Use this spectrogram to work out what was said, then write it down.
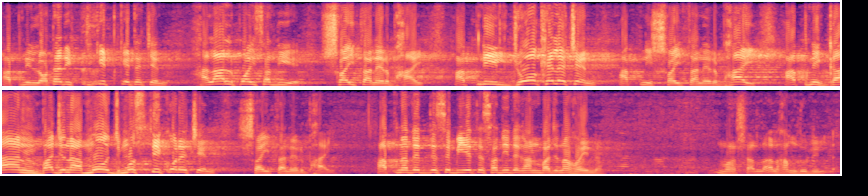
আপনি লটারির টিকিট কেটেছেন, হালাল পয়সা দিয়ে শয়তানের ভাই। আপনি জো খেলেছেন, আপনি শয়তানের ভাই। আপনি গান, বাজনা, মোজ, মস্তি করেছেন, শয়তানের ভাই। আপনাদের দেশে বিয়েতে শাদিতে গান, বাজনা হয় না। মাশাল্লাহ আলহামদুলিল্লাহ।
